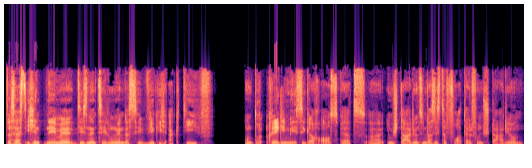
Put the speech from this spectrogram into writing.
das heißt, ich entnehme diesen Erzählungen, dass Sie wirklich aktiv und regelmäßig auch auswärts äh, im Stadion sind. Was ist der Vorteil von Stadion?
